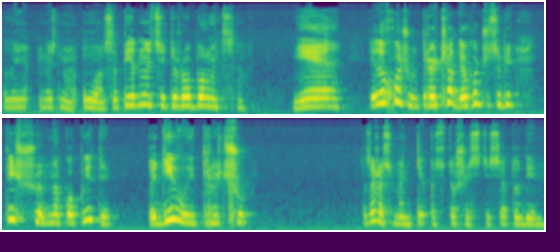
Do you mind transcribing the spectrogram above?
Але я не знаю. О, за 15 робоксів. Ні, я не хочу витрачати, я хочу собі тисячу накопити, тоді витрачу. Та зараз у мене тільки 161.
